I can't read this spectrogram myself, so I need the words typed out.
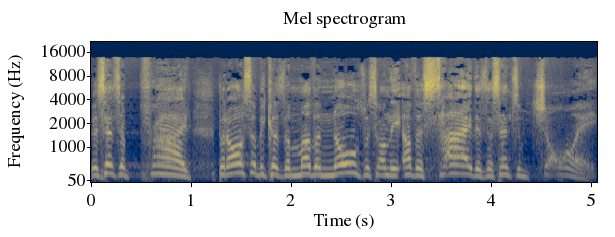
a sense of pride, but also because the mother knows what's on the other side, there's a sense of joy.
